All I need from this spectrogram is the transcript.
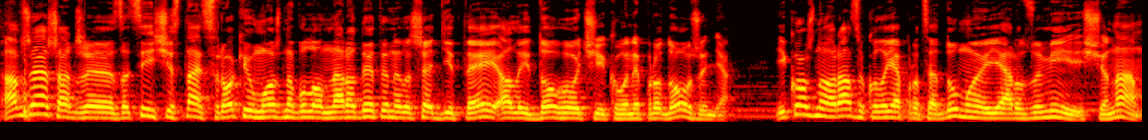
А вже ж, адже за ці 16 років можна було народити не лише дітей, але й довгоочікуване продовження. І кожного разу, коли я про це думаю, я розумію, що нам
